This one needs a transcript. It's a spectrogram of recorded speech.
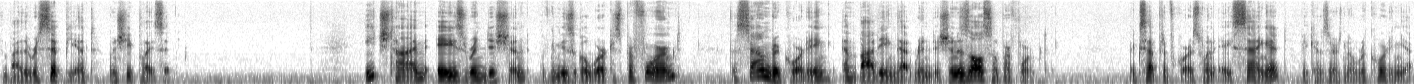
and by the recipient when she plays it. Each time A's rendition of the musical work is performed, the sound recording embodying that rendition is also performed except of course when A sang it, because there's no recording yet.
